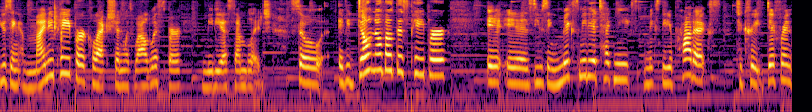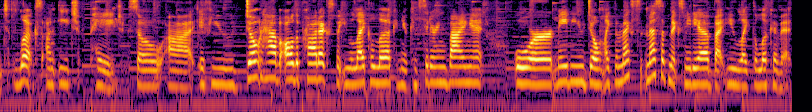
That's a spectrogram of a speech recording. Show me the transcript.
using my new paper collection with Wild Whisper Media Assemblage. So if you don't know about this paper, it is using mixed media techniques, mixed media products to create different looks on each page. So uh, if you don't have all the products, but you like a look and you're considering buying it, or maybe you don't like the mess, mess of mixed media, but you like the look of it.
